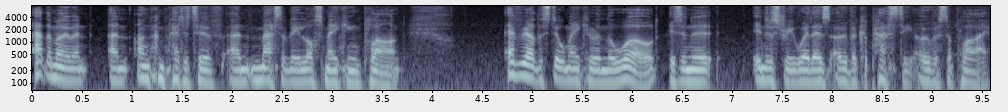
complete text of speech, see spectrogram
at the moment, an uncompetitive and massively loss-making plant every other steelmaker in the world is in an industry where there's overcapacity, oversupply.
